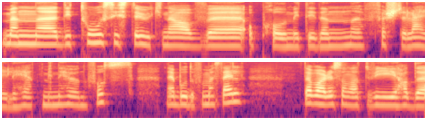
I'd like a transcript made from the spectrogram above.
Men uh, de to siste ukene av uh, oppholdet mitt i den første leiligheten min i Hønefoss, når jeg bodde for meg selv. Da var det sånn at vi hadde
